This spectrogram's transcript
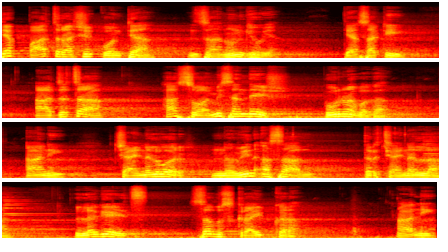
त्या पाच राशी कोणत्या जाणून घेऊया. त्यासाठी आजचा हा स्वामी संदेश पूर्ण बघा. आणि चॅनलवर नवीन असाल तर चॅनलला लगेच सबस्क्राईब करा आणि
